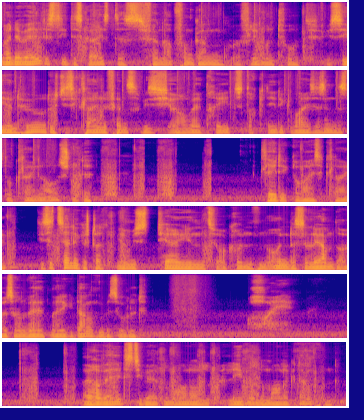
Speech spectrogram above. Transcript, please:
Meine Welt ist die des Geistes, fernab vom Gang auf Leben und Tod. Ich sehe und höre durch diese kleinen Fenster, wie sich eure Welt dreht, doch gnädigerweise sind es nur kleine Ausschnitte. Gnädigerweise klein? Diese Zelle gestattet mir, Mysterien zu ergründen, ohne dass der Lärm der äußeren Welt meine Gedanken besudelt. Hoi. Eure Welt ist die Welt normaler Leben und normaler Gedanken.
